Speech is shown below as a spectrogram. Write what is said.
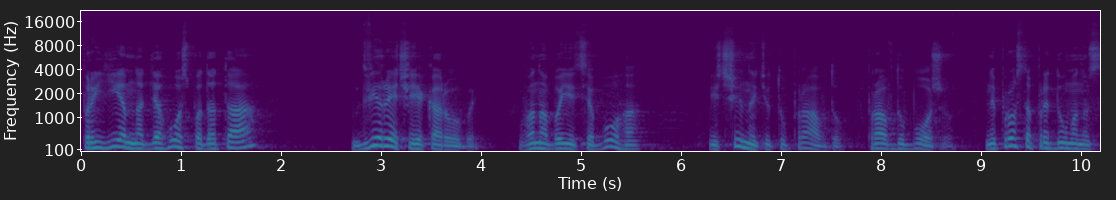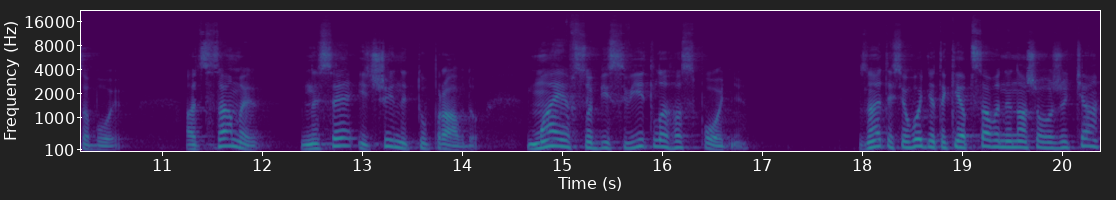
приємна для Господа та дві речі, яка робить. Вона боїться Бога і чинить ту правду, правду Божу, не просто придуману собою, а саме несе і чинить ту правду, має в собі світло Господнє. Знаєте, сьогодні такі обставини нашого життя,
